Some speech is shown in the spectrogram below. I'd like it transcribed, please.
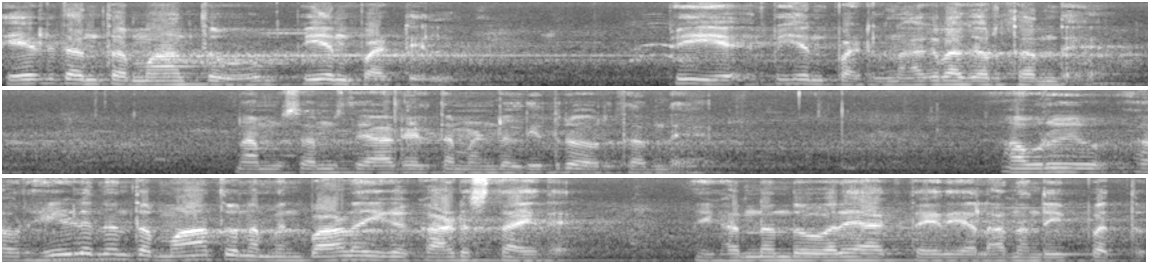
ಹೇಳಿದಂಥ ಮಾತು P N Patil, P A, P N Patil Nagaraj ಅವ್ರ ತಂದೆ, ನಮ್ಮ ಸಂಸ್ಥೆ ಆಡಳಿತ ಮಂಡಳಿ ಇದ್ದರು ಅವ್ರ ತಂದೆ. ಅವರು, ಅವ್ರು ಹೇಳಿದಂಥ ಮಾತು ನಮ್ಮನ್ನು ಭಾಳ ಈಗ ಕಾಡಿಸ್ತಾ ಇದೆ. ಈಗ ಹನ್ನೊಂದುವರೆ ಆಗ್ತಾ ಇದೆಯಲ್ಲ, ಹನ್ನೊಂದು ಇಪ್ಪತ್ತು.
